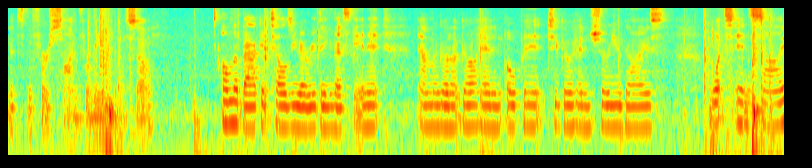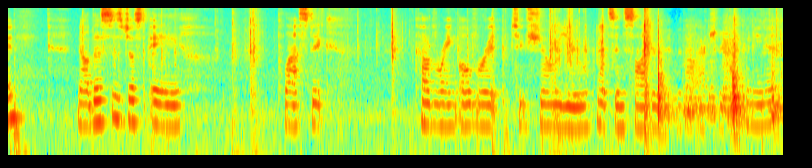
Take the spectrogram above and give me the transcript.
it's the first time for me. So on the back it tells you everything that's in it. I'm going to go ahead and open it to go ahead and show you guys what's inside. Now this is just a plastic covering over it to show you what's inside of it without actually opening it.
